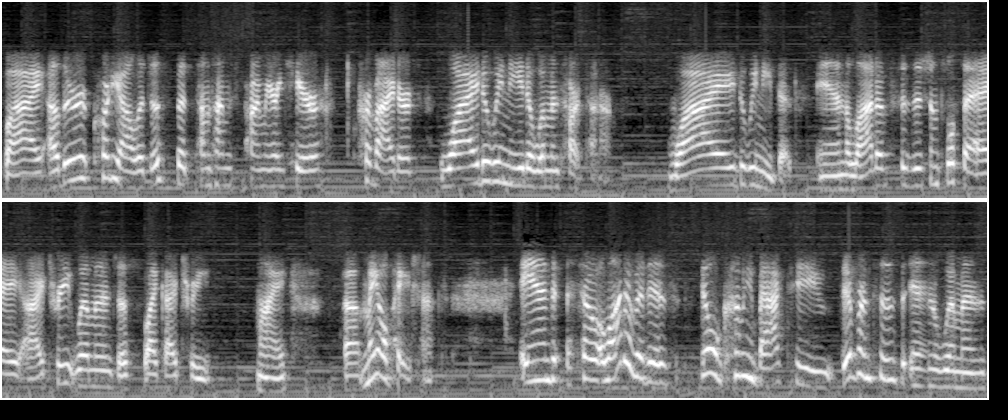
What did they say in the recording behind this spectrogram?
by other cardiologists, but sometimes primary care providers, why do we need a women's heart center? Why do we need this? And a lot of physicians will say, I treat women just like I treat my uh, male patients. And so a lot of it is still coming back to differences in women's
